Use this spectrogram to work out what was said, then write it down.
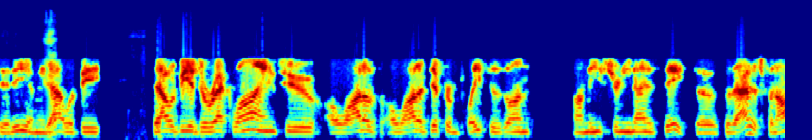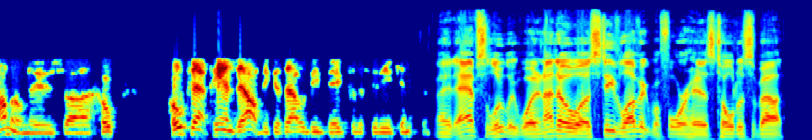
City. I mean, Yep. that would be that would be a direct line to a lot of a lot of different places on on the eastern United States. So so that is phenomenal news. Uh, hope hope that pans out because that would be big for the city of Kinston. It absolutely would. And I know uh, Steve Lovick before has told us about,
